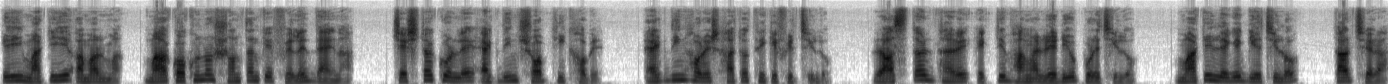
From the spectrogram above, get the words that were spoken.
এই মাটি আমার মা। মা কখনো সন্তানকে ফেলে দেয় না। চেষ্টা করলে একদিন সব ঠিক হবে। একদিন হরেশ হাটো থেকে ফিরছিল। রাস্তার ধারে একটি ভাঙা রেডিও পড়েছিল। মাটি লেগে গিয়েছিল তার ছেঁড়া।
